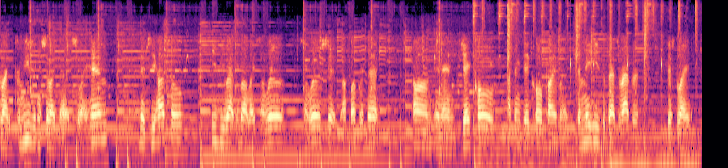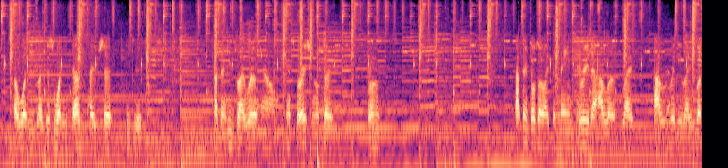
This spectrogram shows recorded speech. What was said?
like to music and shit like that. So like him, Nipsey Hussle, he'd be rapping about like some real some real shit. I fuck with that. Um, and then J. Cole, I think J. Cole probably like to me he's the best rapper. Just like or what he's like, just what he does type shit. He just, I think he's like real, know, inspirational type. Me. I think those are like the main three that I look like. I really like look.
